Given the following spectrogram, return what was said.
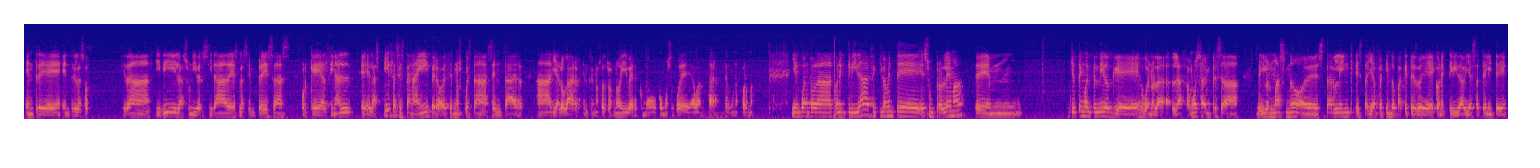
entre, entre las sociedad civil, las universidades, las empresas, porque al final eh, las piezas están ahí, pero a veces nos cuesta sentar a dialogar entre nosotros ¿no? y ver cómo, cómo se puede avanzar de alguna forma. Y en cuanto a la conectividad, efectivamente es un problema. Em, yo tengo entendido que, bueno, la, famosa empresa de Elon Musk, ¿no? Eh, Starlink, está ya ofreciendo paquetes de conectividad vía satélite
